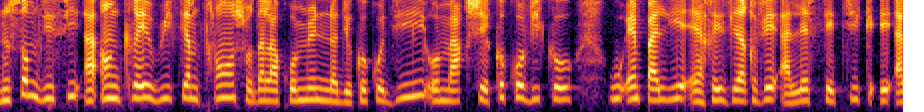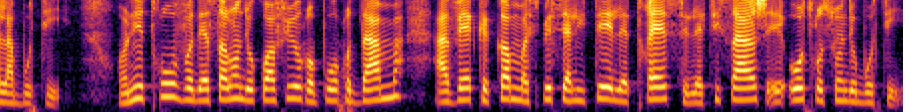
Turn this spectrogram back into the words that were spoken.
Nous sommes ici à Angré, 8e tranche, dans la commune de Cocody, au marché Cocovico, où un palier est réservé à l'esthétique et à la beauté. On y trouve des salons de coiffure pour dames avec comme spécialité les tresses, les tissages et autres soins de beauté.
